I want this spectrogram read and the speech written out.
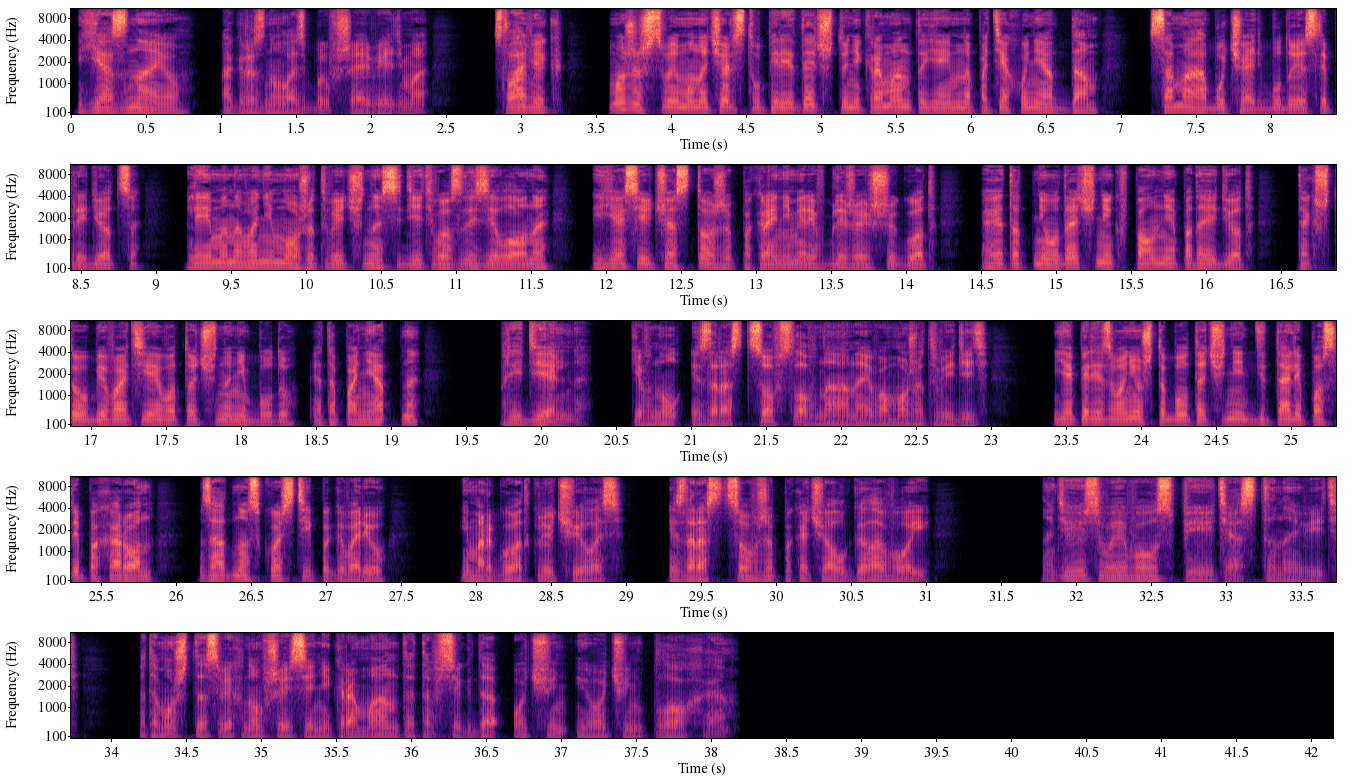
«Я знаю», — огрызнулась бывшая ведьма. «Славик, можешь своему начальству передать, что некроманта я им на потеху не отдам. Сама обучать буду, если придется. Лейманова не может вечно сидеть возле Зелона, и я сейчас тоже, по крайней мере, в ближайший год. А этот неудачник вполне подойдет, так что убивать я его точно не буду. Это понятно?» «Предельно», Кивнул из Ростцов, словно она его может видеть. «Я перезвоню, чтобы уточнить детали после похорон. Заодно с Костей поговорю». И Марго отключилась. Из же покачал головой. «Надеюсь, вы его успеете остановить, потому что свихнувшийся некромант — это всегда очень и очень плохо».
